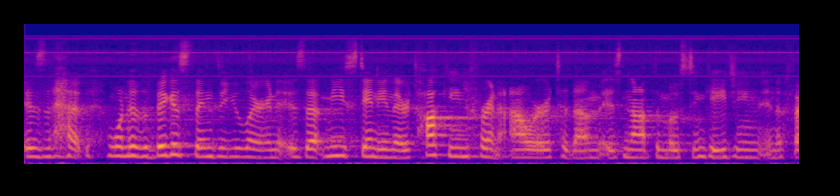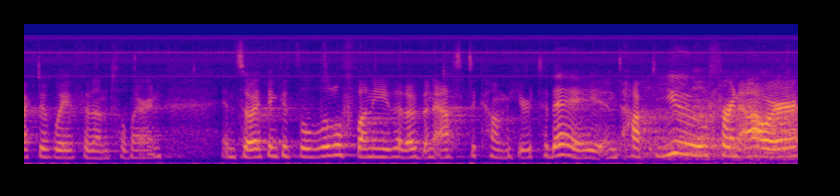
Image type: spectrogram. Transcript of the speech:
is that one of the biggest things that you learn is that me standing there talking for an hour to them is not the most engaging and effective way for them to learn. And so I think it's a little funny that I've been asked to come here today and talk to you for an hour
